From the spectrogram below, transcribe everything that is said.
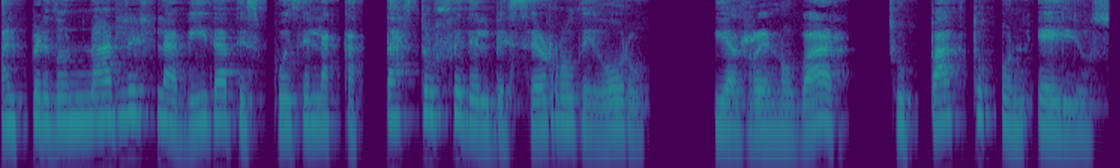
al perdonarles la vida después de la catástrofe del becerro de oro y al renovar su pacto con ellos.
